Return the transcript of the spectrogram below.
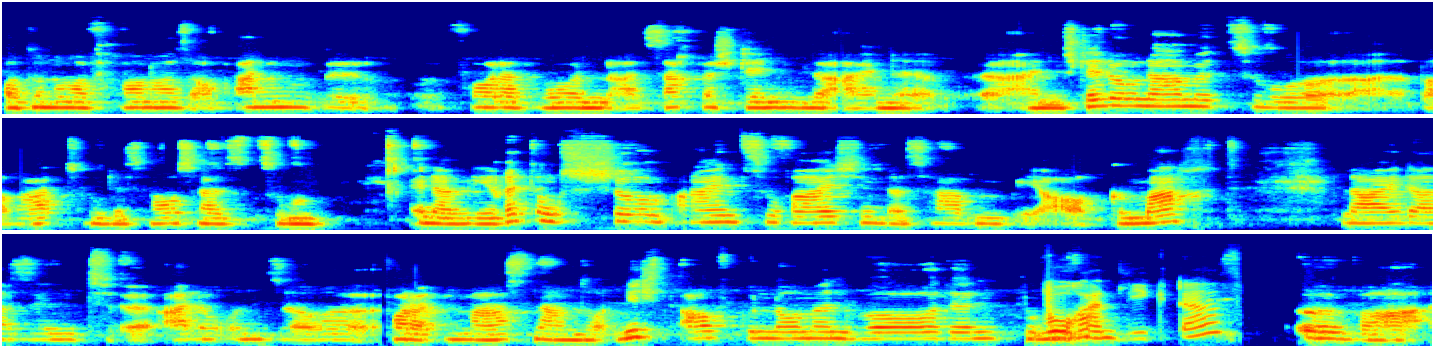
autonomer Frauenhäuser auch angefordert worden, als Sachverständige eine, eine Stellungnahme zur Beratung des Haushalts zum NRW-Rettungsschirm einzureichen. Das haben wir auch gemacht. Leider sind äh, alle unsere forderten Maßnahmen dort nicht aufgenommen worden. Woran liegt das? Äh, war,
